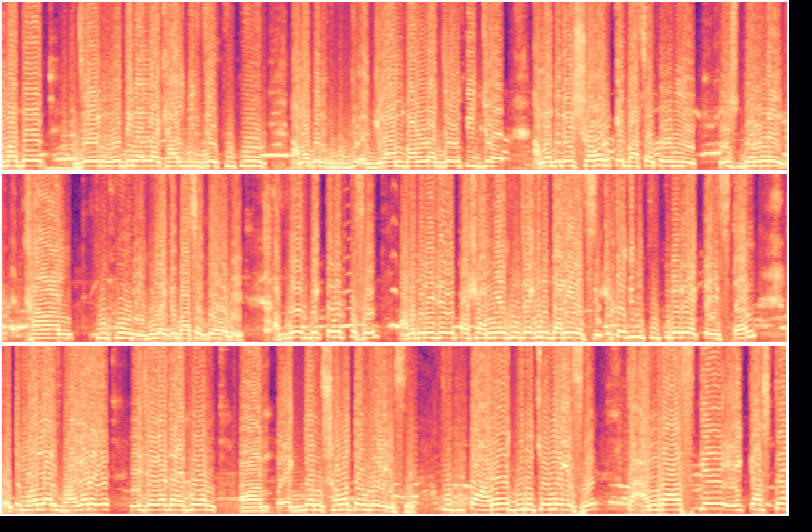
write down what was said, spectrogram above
আমাদের যে নদী নালা খাল বিল যে পুকুর, আমাদের গ্রাম বাংলার যে ঐতিহ্য, আমাদের এই শহরকে বাঁচাতে হলে এই ধরনের খাল, পুকুর, এগুলাকে বাঁচাতে হবে। আপনারা দেখতে পাচ্ছেন, আমাদের এই যে পাশে আমি এখন যেখানে দাঁড়িয়ে আছি, এটাও কিন্তু পুকুরের একটা স্থান। অত ময়লার ভাগাড়ে এই জায়গাটা এখন একদম সমতল হয়ে গেছে। পুকুরটা আরও দূরে চলে গেছে। তা আমরা আজকে এই কাজটা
